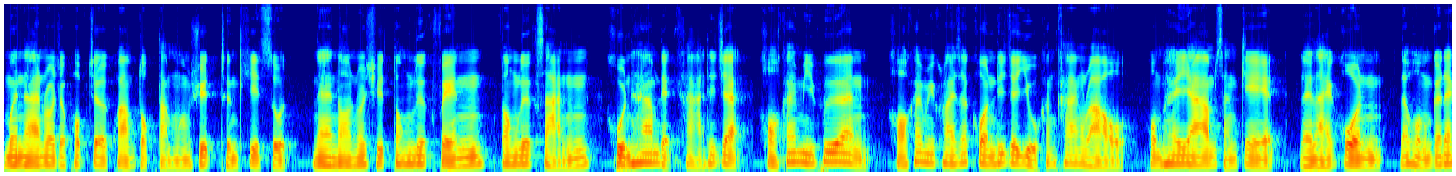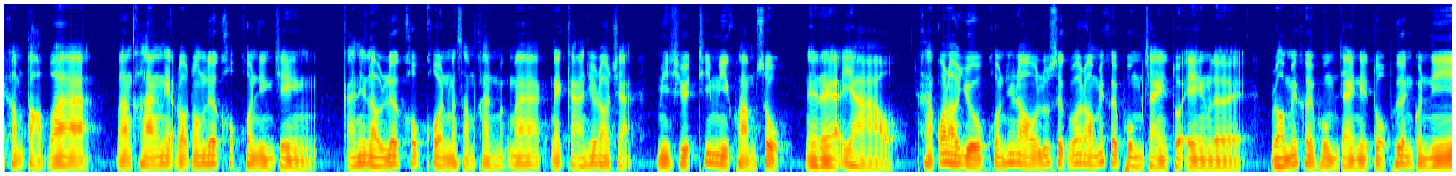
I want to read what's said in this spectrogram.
เมื่อนั้นเราจะพบเจอความตกต่ำของชีวิตถึงขีดสุด แน่นอนว่าชีวิตต้องเลือกเฟ้น ต้องเลือกสรร คุณห้ามเด็ดขาดที่จะขอแค่มีเพื่อน ขอแค่มีใครสักคนที่จะอยู่ข้างๆเรา ผมพยายามสังเกตหลาย ๆ คน แล้วผมก็ได้คำตอบว่าบางครั้งเนี่ยเราต้องเลือกคบคนจริง ๆ การที่เราเลือกคบคนมันสำคัญมากๆ ในการที่เราจะมีชีวิตที่มีความสุขในระยะยาว หากว่าเราอยู่คนที่เรารู้สึกว่าเราไม่เคยภูมิใจในตัวเองเลย เราไม่เคยภูมิใจในตัวเพื่อนคนนี้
